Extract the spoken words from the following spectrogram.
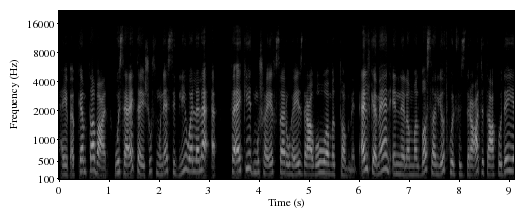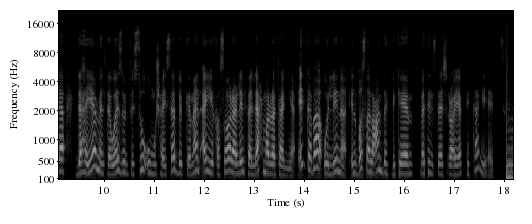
هيبقى بكام طبعا وساعتها يشوف مناسب ليه ولا لأ. فأكيد مش هيخسر وهيزرع وهو مطمن قال كمان إن لما البصل يدخل في الزراعات التعاقدية ده هيعمل توازن في السوق ومش هيسبب كمان أي خسارة للفلاح مرة تانية. أنت بقى قول لنا البصل عندك بكام؟ ما تنساش رأيك في التعليقات.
